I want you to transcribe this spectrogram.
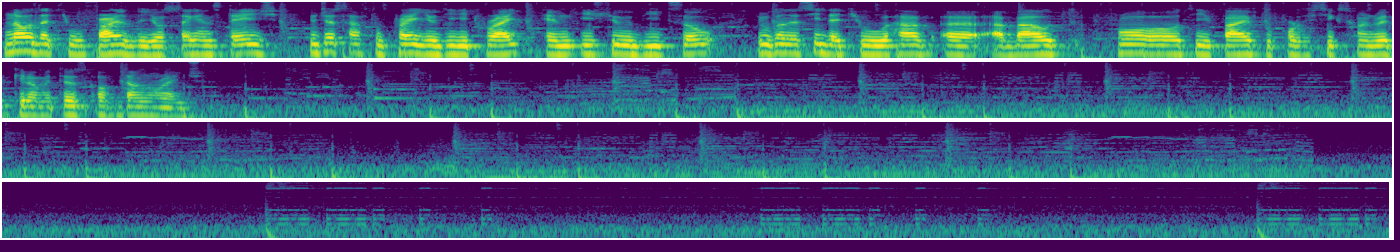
Now that you fired your second stage, you just have to pray you did it right and if you did so, you're gonna see that you have uh, about 45 to 4600 kilometers of downrange. Thank you.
